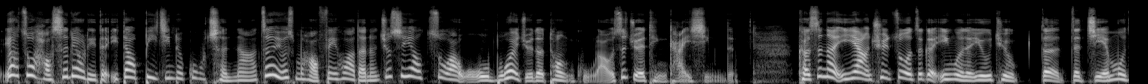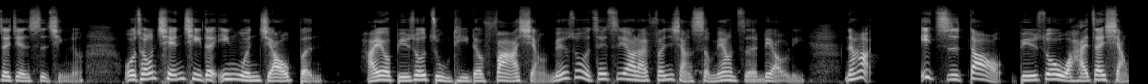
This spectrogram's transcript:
要做好吃料理的一道必经的过程啊，这有什么好废话的呢？就是要做啊，我不会觉得痛苦啦，我是觉得挺开心的。可是呢，一样去做这个英文的 YouTube 的的节目这件事情呢，我从前期的英文脚本。还有比如说主题的发想，比如说我这次要来分享什么样子的料理，然后一直到比如说我还在想，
